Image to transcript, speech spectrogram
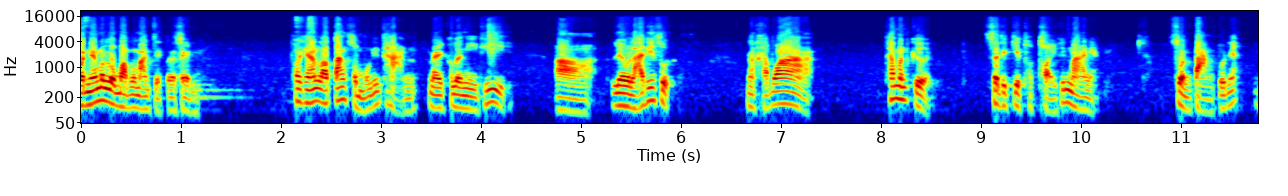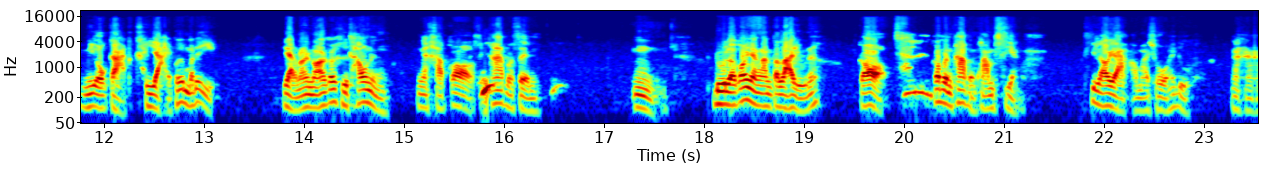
วันนี้มันลงมาประมาณเจ็ดเปอร์เซ็นเพราะฉะนั้นเราตั้งสมมติฐานในกรณีที่อ่าเลวร้ายที่สุดนะครับ ว่าถ้ามันเกิดเศรษฐกิจถดถอยขึ้นมาเนี่ย ส่วนต่างตัวเนี้ยมีโอกาสขยายเพิ่มมาได้อีก อย่างน้อยๆ ก็คือเท่าหนึ่งนะครับ ก็สิบห้าเปอร์เซ็นอืม ดูแล้วก็ยังอันตรายอยู่นะก็ใช่ก็เป็นภาพของความเสี่ยงที่เราอยากเอามาโชว์ให้ดูนะฮะ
